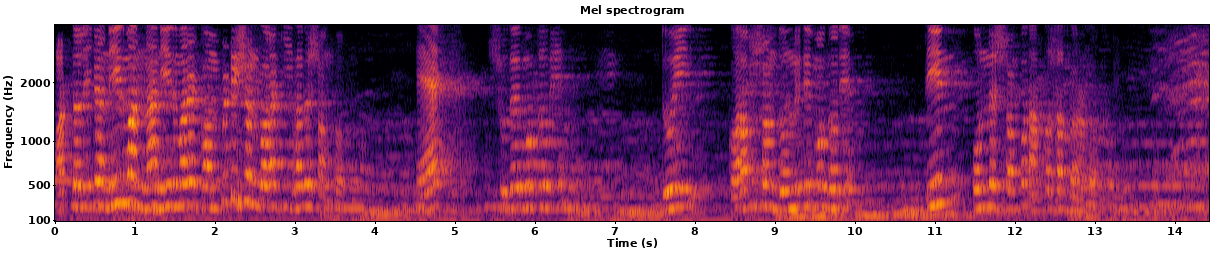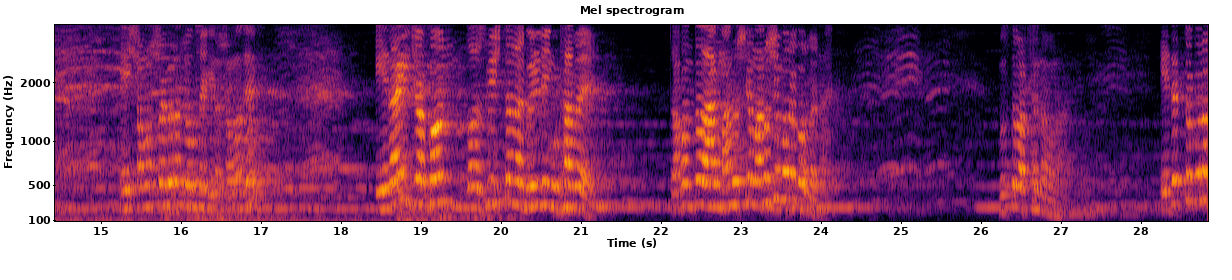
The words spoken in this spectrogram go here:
অট্টালিকা নির্মাণ না নির্মাণের কম্পিটিশন করা কীভাবে সম্ভব? এক, সুদের মধ্য দিয়ে। দুই করাপশন দুর্নীতির মধ্য দিয়ে। তিন, অন্যের সম্পদ আত্মসাৎ করার মধ্য এই সমস্যাগুলো চলছে কিনা সমাজে? এরাই যখন দশ বিশ তলা বিল্ডিং উঠাবে, তখন তো আর মানুষকে মানুষই মনে করবে না। বুঝতে পারছেন না এদের তো কোনো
